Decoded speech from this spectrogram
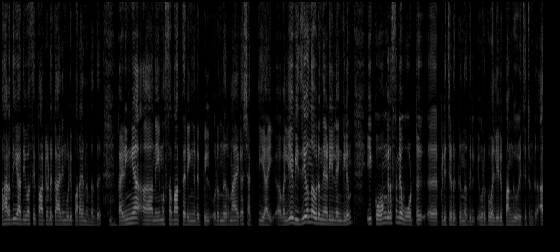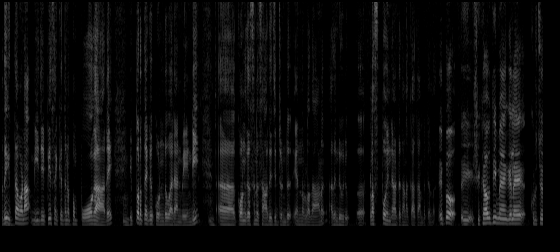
ഭാരതീയ ആദിവാസി പാർട്ടിയുടെ കാര്യം കൂടി പറയാനുള്ളത് കഴിഞ്ഞ നിയമസഭാ തെരഞ്ഞെടുപ്പിൽ ഒരു നിർണായക ശക്തിയായി വലിയ വിജയമൊന്നും അവർ നേടിയില്ലെങ്കിലും ഈ കോൺഗ്രസിന്റെ വോട്ട് പിടിച്ചെടുക്കുന്നതിൽ ഇവർക്ക് വലിയൊരു പങ്ക് വഹിച്ചിട്ടുണ്ട്. അത് ഇത്തവണ ബി ജെ പി സഖ്യത്തിനൊപ്പം പോകാതെ ഇപ്പുറത്തേക്ക് കൊണ്ടുവരാൻ വേണ്ടി കോൺഗ്രസിന് സാധിച്ചിട്ടുണ്ട് എന്നുള്ളതാണ് അതിന്റെ ഒരു പ്ലസ് പോയിന്റ് ആയിട്ട് കണക്കാക്കാൻ പറ്റുന്നത്. ഇപ്പോൾ ഈ ശിഖാവതി മേഖലയെ കുറിച്ച്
